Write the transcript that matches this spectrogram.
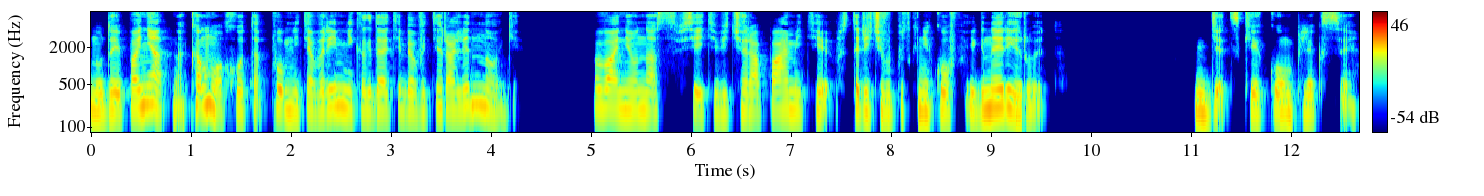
Ну да и понятно, кому охота помнить о времени, когда тебя вытирали ноги. Ваня у нас все эти вечера памяти, встречи выпускников игнорирует. Детские комплексы.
